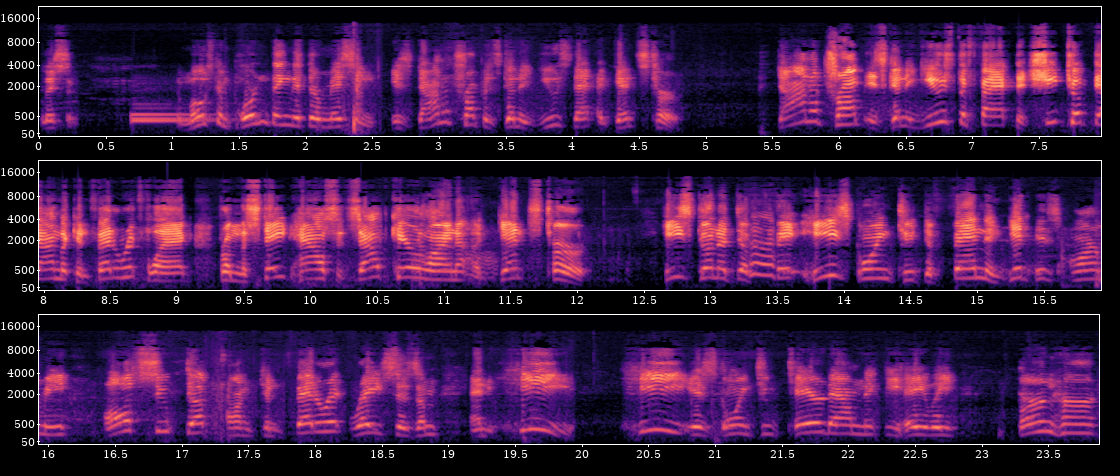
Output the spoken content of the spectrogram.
Listen, the most important thing that they're missing is Donald Trump is going to use that against her. Donald Trump is going to use the fact that she took down the Confederate flag from the state house in South Carolina against her. He's going to defend. He's going to defend and get his army all souped up on Confederate racism, and he he is going to tear down Nikki Haley, burn her,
